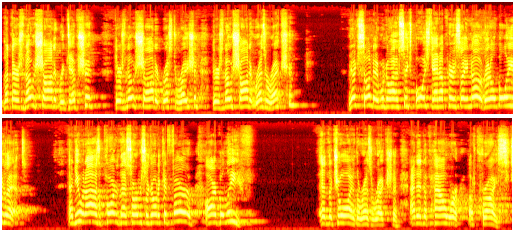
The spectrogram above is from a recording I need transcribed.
that there's no shot at redemption. There's no shot at restoration. There's no shot at resurrection. Next Sunday, we're going to have six boys stand up here and say, no, they don't believe that. And you and I, as a part of that service, are going to confirm our belief in the joy of the resurrection and in the power of Christ.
